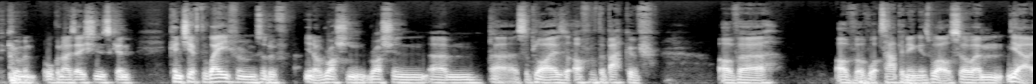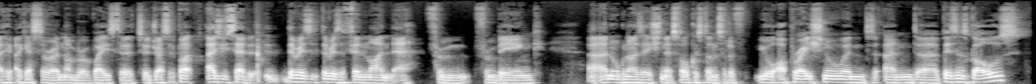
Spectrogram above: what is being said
procurement organisations can can shift away from sort of you know Russian Russian um, uh, suppliers off of the back of of uh, of, of what's happening as well. So um, yeah, I, I, guess there are a number of ways to, to address it. But as you said, there is there is a thin line there from from being an organization that's focused on sort of your operational and and uh, business goals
